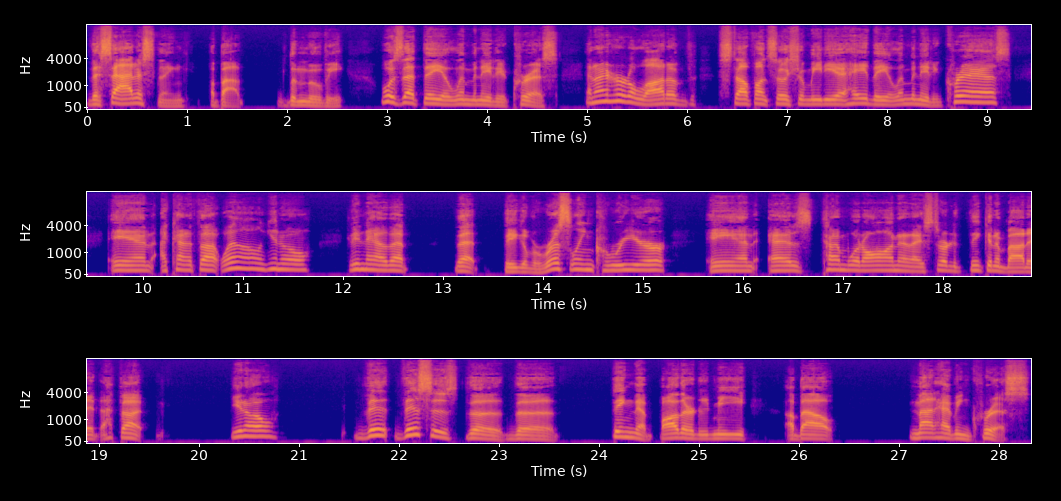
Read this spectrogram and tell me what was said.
the saddest thing about the movie was that they eliminated Chris. And I heard a lot of stuff on social media. Hey, they eliminated Chris, and I kind of thought, well, you know, he didn't have that that big of a wrestling career. And as time went on, and I started thinking about it, I thought, you know, this this is the the thing that bothered me about not having Chris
